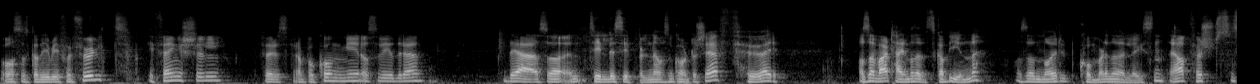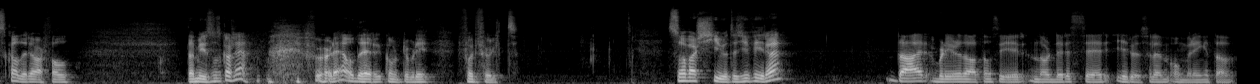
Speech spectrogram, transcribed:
Og så skal de bli forfulgt, i fengsel, føres fram for konger osv. Det er altså til disiplene hva som kommer til å skje før Altså hva er tegn på at dette skal begynne? Altså når kommer den ødeleggelsen? Ja, først så skal dere i hvert fall Det er mye som skal skje før det, og dere kommer til å bli forfulgt. Så vers 20-24, der blir det da at han sier når dere ser Jerusalem omringet av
